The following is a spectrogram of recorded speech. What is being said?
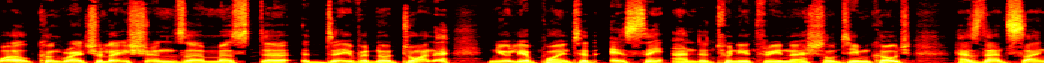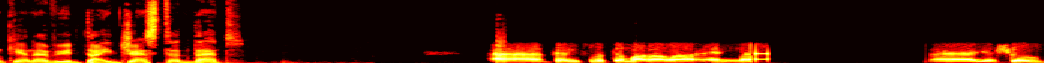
Well, congratulations, uh, Mr. David Notoane, newly appointed SA Under 23 national team coach. Has that sunk in? Have you digested that? Uh, thanks, Mr. Marawa, and uh, uh, your show.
